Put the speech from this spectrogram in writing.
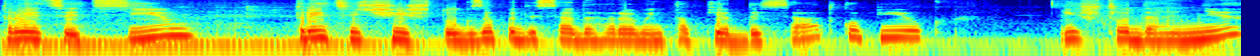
37, 36 штук за 50 гривень та 50 копійок. І щоденні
